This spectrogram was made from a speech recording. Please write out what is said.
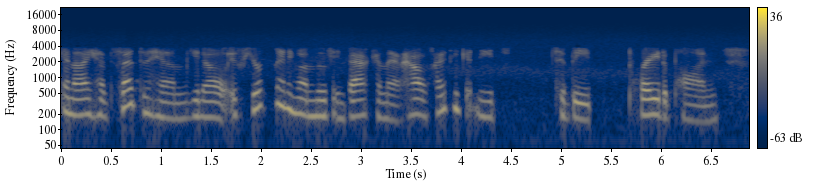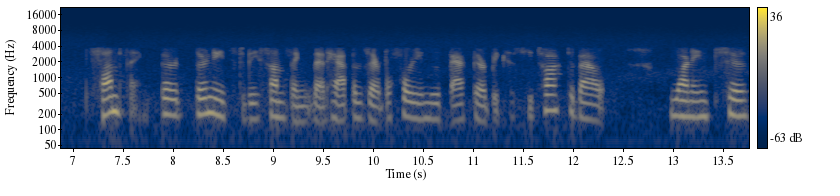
And I had said to him, you know, if you're planning on moving back in that house, I think it needs to be prayed upon something. There there needs to be something that happens there before you move back there because he talked about wanting to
